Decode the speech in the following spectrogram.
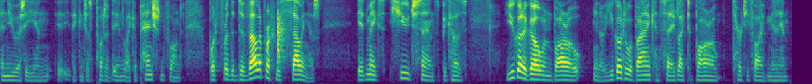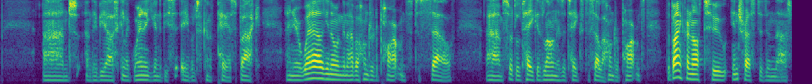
annuity and they can just put it in like a pension fund. But for the developer who's selling it, it makes huge sense because you got to go and borrow, you know, you go to a bank and say, I'd like to borrow 35 million. And, and they'd be asking, like, when are you going to be able to kind of pay us back? And you're, well, you know, I'm going to have 100 apartments to sell. Um, so it'll take as long as it takes to sell 100 apartments. The bank are not too interested in that.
